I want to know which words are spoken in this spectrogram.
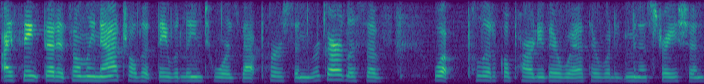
I think that it's only natural that they would lean towards that person, regardless of what political party they're with or what administration.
